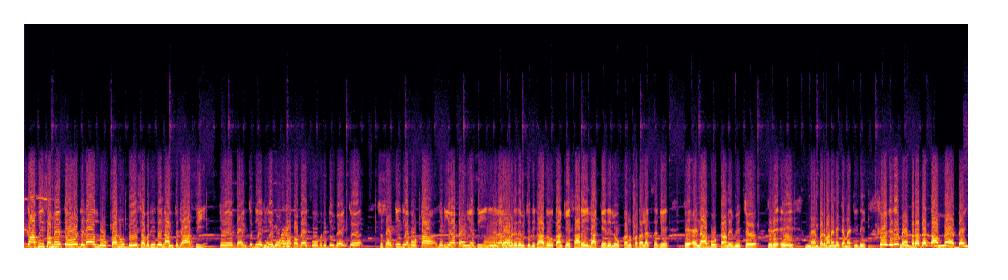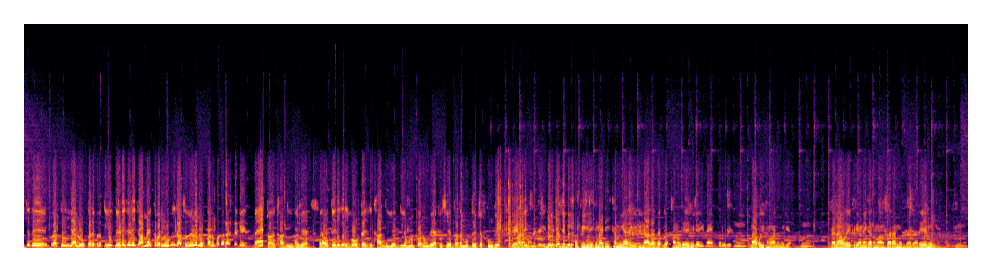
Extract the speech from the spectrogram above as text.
ਕਾਫੀ ਸਮੇਂ ਤੋਂ ਜਿਹੜਾ ਲੋਕਾਂ ਨੂੰ ਬੇਸਬਰੀ ਦੇ ਨਾਲ ਇੰਤਜ਼ਾਰ ਸੀ ਕਿ ਬੈਂਕ ਦੀਆਂ ਜਿਹੜੀਆਂ ਵੋਟਾਂ ਪਵੇ ਕੋਆਪਰੇਟਿਵ ਬੈਂਕ ਸੁਸਾਇਟੀ ਦੀਆਂ ਵੋਟਾਂ ਜਿਹੜੀਆਂ ਪੈਣੀਆਂ ਸੀ ਜਿਹਦੇ ਨਾਲ ਕੈਮਰੇ ਦੇ ਵਿੱਚ ਦਿਖਾ ਦਿਓ ਤਾਂ ਕਿ ਸਾਰੇ ਇਲਾਕੇ ਦੇ ਲੋਕਾਂ ਨੂੰ ਪਤਾ ਲੱਗ ਸਕੇ ਕਿ ਇਹਨਾਂ ਵੋਟਾਂ ਦੇ ਵਿੱਚ ਜਿਹੜੇ ਇਹ ਮੈਂਬਰ ਬਣੇ ਨੇ ਕਮੇਟੀ ਦੇ। ਸੋ ਜਿਹੜੇ ਮੈਂਬਰਾਂ ਦਾ ਕੰਮ ਹੈ ਬੈਂਕ ਦੇ ਪ੍ਰਤੀ ਜਾਂ ਲੋਕਾਂ ਦੇ ਪ੍ਰਤੀ ਉਹ ਕਿਹੜੇ ਕਿਹੜੇ ਕੰਮ ਹੈ? ਇੱਕ ਵਾਰੀ ਉਹ ਵੀ ਦੱਸ ਦਿਓ ਜਿਹੜਾ ਲੋਕਾਂ ਨੂੰ ਪਤਾ ਲੱਗ ਸਕੇ। ਵੋਟਾਂ ਖਾਲੀ ਵੀ ਹੈ ਉਹ ਕਿਹੜੀ ਕਿਹੜੀ ਵੋਟ ਹੈ ਜਿਹੜੀ ਖਾਲੀ ਹੈ ਜਿਹੜੀ ਹੁਣ ਭਰੋਗੇ ਤੁਸੀਂ ਇਦਾਂ ਦੇ ਮੁੱਦੇ ਚੱਕੋਗੇ? ਬਿਲਕੁਲ ਜੀ ਬਿਲਕੁਲ। ਪਿਛਲੀ ਕਮੇਟੀ ਕਮੀਆਂ ਰਹੀ ਜੀ ਨਾ ਤਾਂ ਫਿਰ ਲੋਕਾਂ ਨੂੰ ਰੇਹ ਮਿਲਿਆ ਜੀ ਟਾਈਮ ਪਰ ਉਰੇ ਨਾ ਕੋਈ ਸਮਾਨ ਮਿਲਿਆ। ਪਹਿਲਾਂ ਉਰੇ ਕਰਿਆਨੇ ਦਾ ਸਮਾਨ ਸਾਰਾ ਮਿਲਦਾ ਜਾਂ ਰੇਹ ਮਿਲਦਾ।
